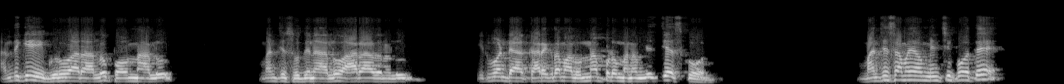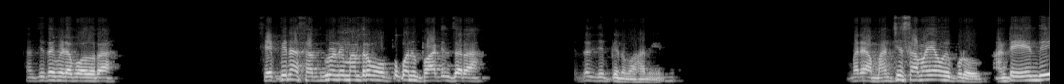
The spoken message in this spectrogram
అందుకే ఈ గురువారాలు పౌర్ణాలు మంచి సుదినాలు ఆరాధనలు ఇటువంటి ఆ కార్యక్రమాలు ఉన్నప్పుడు మనం మిస్ చేసుకోవద్దు. మంచి సమయం మించిపోతే సంచితం విడబోదురా. చెప్పిన సద్గురుని మంత్రం ఒప్పుకొని పాటించరా? పెద్దలు చెప్పిన మహనీయులు. మరి ఆ మంచి సమయం ఇప్పుడు అంటే ఏంది?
